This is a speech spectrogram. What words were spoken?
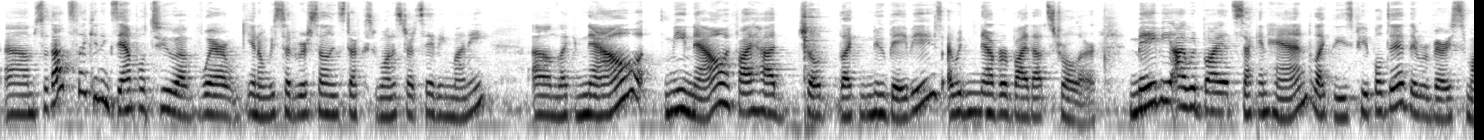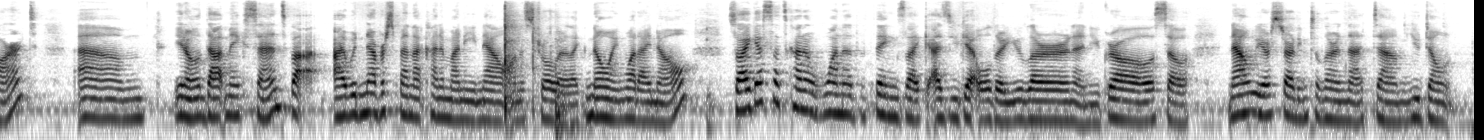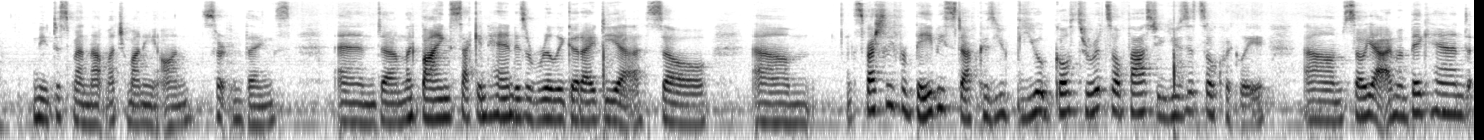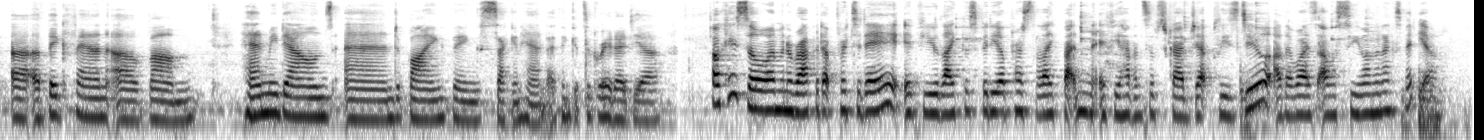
Um, so that's like an example too of where, you know, we said we were selling stuff because we want to start saving money. Um, like now, me now, if I had child, like new babies, I would never buy that stroller. Maybe I would buy it secondhand, like these people did. They were very smart. Um, you know, that makes sense, but I would never spend that kind of money now on a stroller, like knowing what I know. So I guess that's kind of one of the things, like as you get older, you learn and you grow. So now we are starting to learn that um, you don't need to spend that much money on certain things. And um, like buying secondhand is a really good idea. So, um, especially for baby stuff, because you you go through it so fast, you use it so quickly. Um, so yeah, I'm a big hand, uh, a big fan of um, hand-me-downs and buying things secondhand. I think it's a great idea. Okay, so I'm going to wrap it up for today. If you like this video, press the like button. If you haven't subscribed yet, please do. Otherwise, I will see you on the next video.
